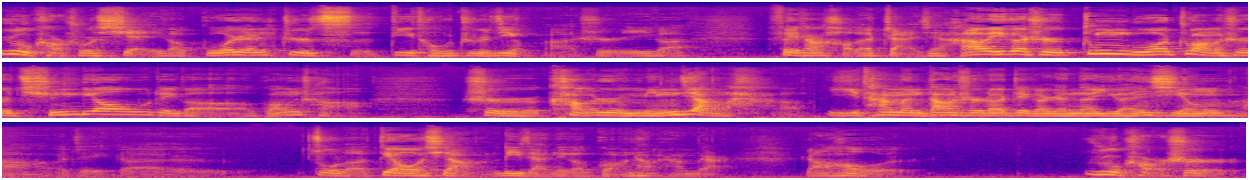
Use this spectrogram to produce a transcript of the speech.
入口处写一个“国人至此低头致敬”啊，是一个非常好的展现。还有一个是中国壮士群雕这个广场。是抗日名将了啊！以他们当时的这个人的原型啊，这个做了雕像立在那个广场上边，然后入口是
